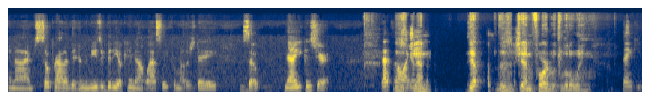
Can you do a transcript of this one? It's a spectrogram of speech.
And I'm so proud of it. And the music video came out last week for Mother's Day. So now you can share it. That's all I got. Jenn, Yep, this is Jenn Ford with Little Wing. Thank you.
